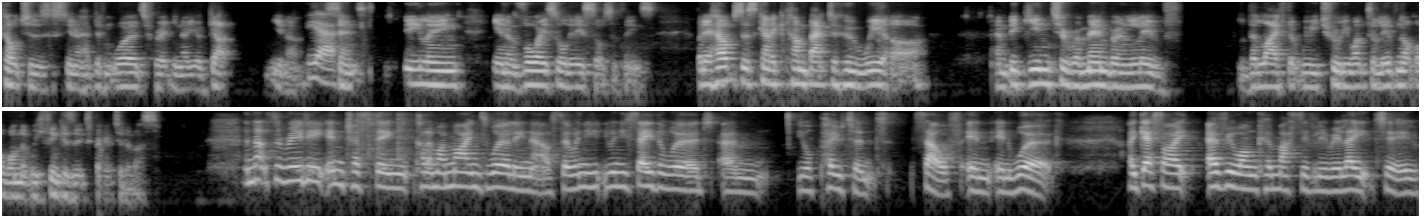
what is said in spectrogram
cultures you know have different words for it you know your gut you know yeah. sense feeling inner voice all these sorts of things. But it helps us kind of come back to who we are and begin to remember and live the life that we truly want to live not the one that we think is expected of us. And that's a really interesting kind of my mind's whirling now. So when you when you say the word um, your potent self in in work i guess i everyone can massively relate to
